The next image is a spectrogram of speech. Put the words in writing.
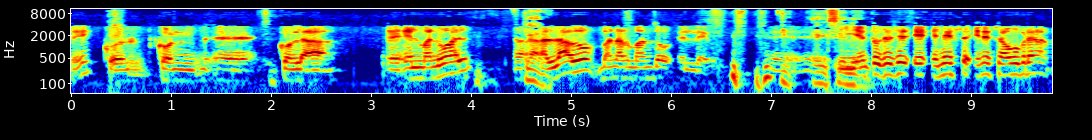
¿sí? Con, con, eh, con la, eh, el manual al lado van armando el Lego. Eh, y entonces en, ese, en esa obra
